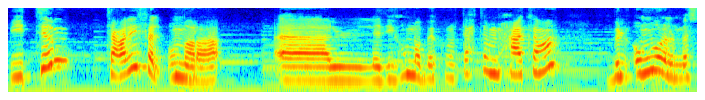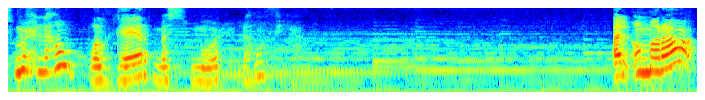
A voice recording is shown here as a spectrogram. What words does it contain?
بيتم تعريف الأمراء آه الذي هم بيكونوا تحت المحاكمة بالأمور المسموح لهم والغير مسموح لهم فيها. الأمراء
